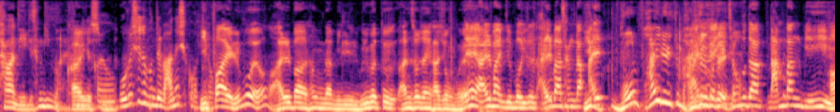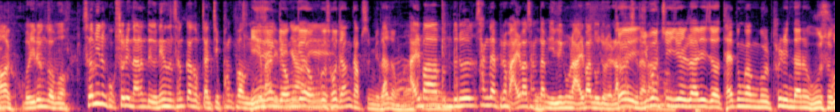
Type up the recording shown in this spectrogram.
상한제 이게 생긴 거예요. 네. 그러니까요. 알겠습니다. 모르시는 분들 많으실 것 같아요. 이 파일은 뭐예요? 알바 상담 119 이것도 안 소장이 가져온 거예요? 네, 알바 이제 뭐 이런 알바 상담 이 알 뭔 파일을 이렇게 만들고 그러니까 이게 다녀? 전부 다 난방비 아이고. 뭐 이런 거 뭐 서민은 곡소리 나는데 은행은 성과급 잔치 펑펑 이게 말이 인생 되냐. 경제 예. 연구 소장답습니다 정말. 알바분들은 상담 필요하면 알바 상담 119나 알바 노조 연락하시라. 이번 주 일요일 날이 저 대동강물 풀린다는 우수고.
